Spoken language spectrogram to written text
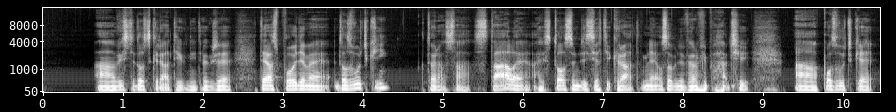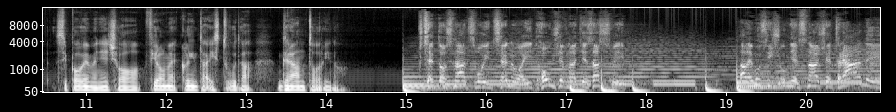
a vy ste dosť kreatívni. Takže teraz pôjdeme do zvučky, ktorá sa stále aj 180 krát mne osobne veľmi páči a po zvučke si povieme niečo o filme Clinta Eastwooda Gran Torino. Chce to znát svoji cenu a jít houževnatě za svým. Ale musíš umět snášet rány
